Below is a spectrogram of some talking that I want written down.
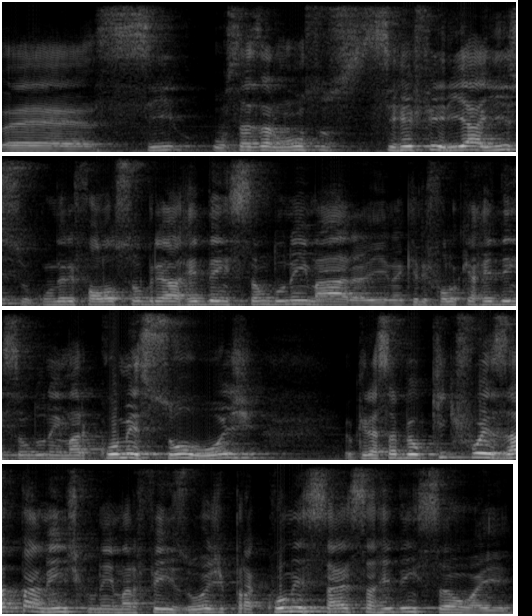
É, se o César Monstros se referia a isso quando ele falou sobre a redenção do Neymar aí, né? Que ele falou que a redenção do Neymar começou hoje eu queria saber o que foi exatamente que o Neymar fez hoje para começar essa redenção aí.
